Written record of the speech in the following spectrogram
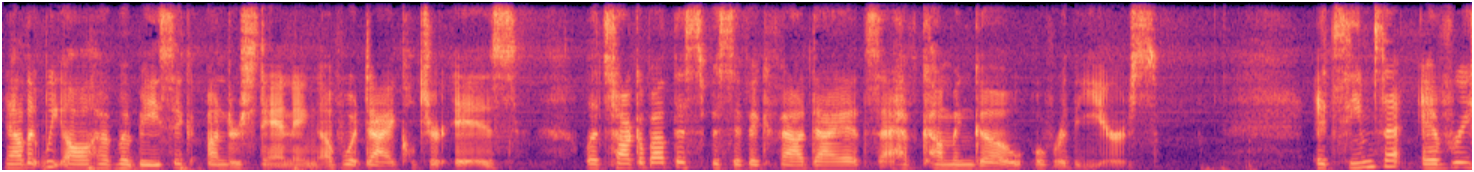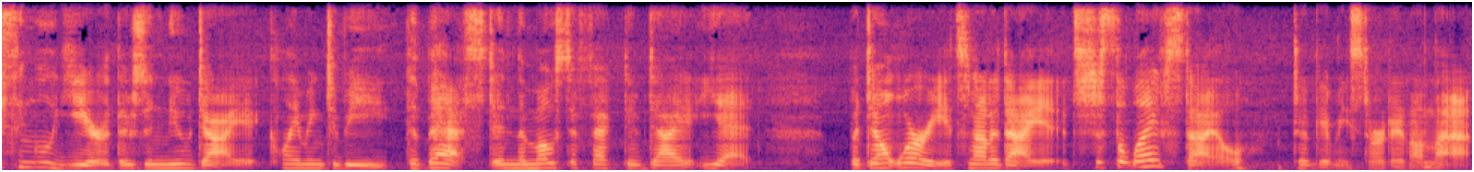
now that we all have a basic understanding of what diet culture is, let's talk about the specific fad diets that have come and go over the years. It seems that every single year there's a new diet claiming to be the best and the most effective diet yet. But don't worry, it's not a diet, it's just a lifestyle. Don't get me started on that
